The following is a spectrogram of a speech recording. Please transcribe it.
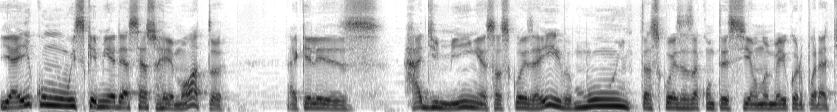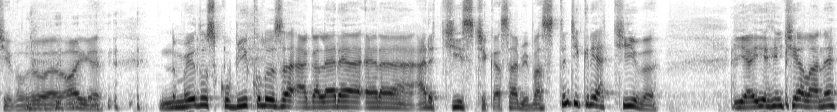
E aí, com o esqueminha de acesso remoto, aqueles Radmin, essas coisas aí, muitas coisas aconteciam no meio corporativo? Olha, no meio dos cubículos a, a galera era artística, sabe? Bastante criativa. E aí a gente ia lá, né?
